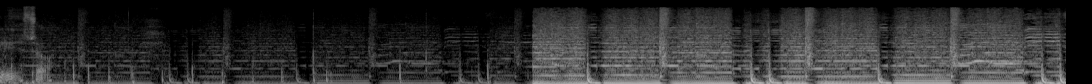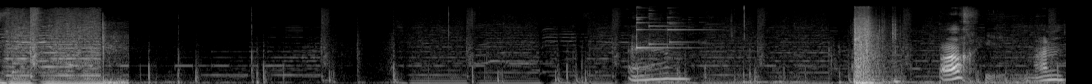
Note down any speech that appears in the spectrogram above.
Okay, so. Ähm. Ach, Mann.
